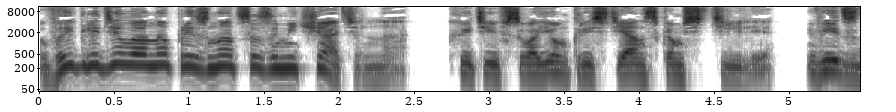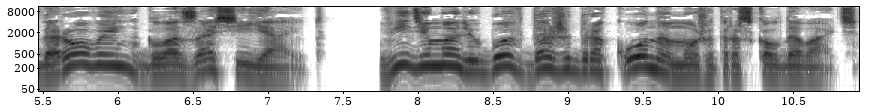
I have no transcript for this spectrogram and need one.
Выглядела она, признаться, замечательно, хоть и в своем крестьянском стиле. Вид здоровый, глаза сияют. Видимо, любовь даже дракона может расколдовать.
